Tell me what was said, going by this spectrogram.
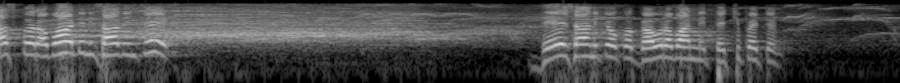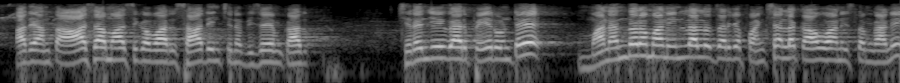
ఆస్కర్ అవార్డుని సాధించి దేశానికి ఒక గౌరవాన్ని తెచ్చిపెట్టింది. అది అంత ఆశామాసిగా వారు సాధించిన విజయం కాదు. చిరంజీవి గారి పేరుంటే మనందరం మన ఇళ్ళలో జరిగే ఫంక్షన్లకు ఆహ్వానిస్తాం కానీ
